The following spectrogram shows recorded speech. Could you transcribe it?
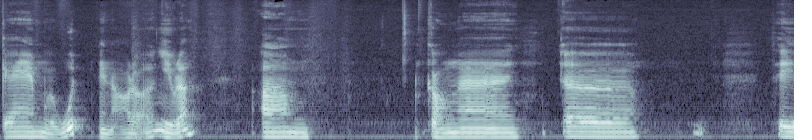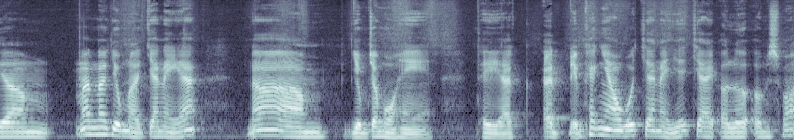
cam rồi quýt này nọ đó nhiều lắm. Um, còn uh, uh, thì um, nó nói chung là chai này á nó um, dùng cho mùa hè thì à, à, điểm khác nhau của chai này với chai Allure Homme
